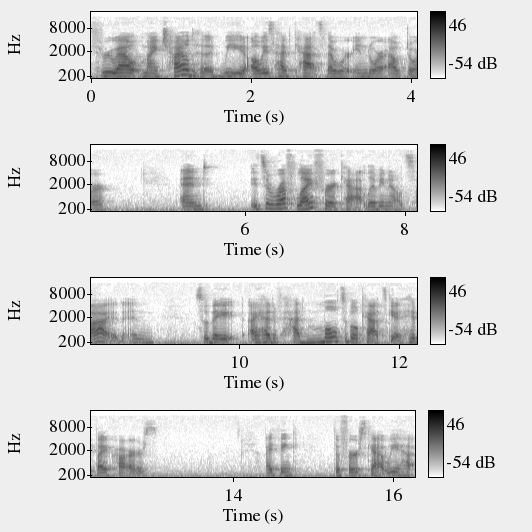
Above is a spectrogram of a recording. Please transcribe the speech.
throughout my childhood, we always had cats that were indoor, outdoor. And it's a rough life for a cat living outside. And so they, I had had multiple cats get hit by cars. I think the first cat we ha-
